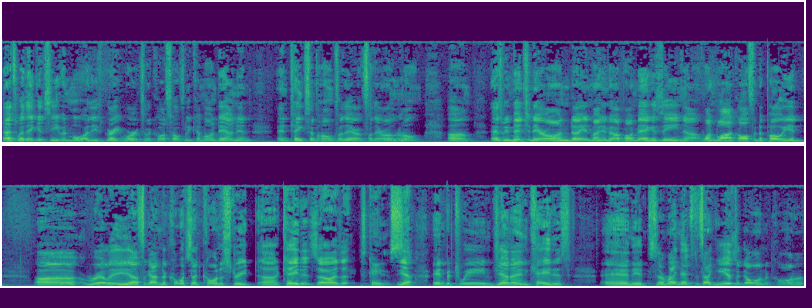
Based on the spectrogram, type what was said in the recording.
That's where they can see even more of these great works, and of course, hopefully, come on down and and take some home for their for their own home. Um, as we mentioned, they're on uh, in my name up on Magazine, uh, one block off of Napoleon. Uh, really, uh, forgotten the what's that corner street? Uh, Cadiz or is it? it's Cadis. Yeah, in between Jena and Cadiz, and it's uh, right next. In fact, years ago on the corner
